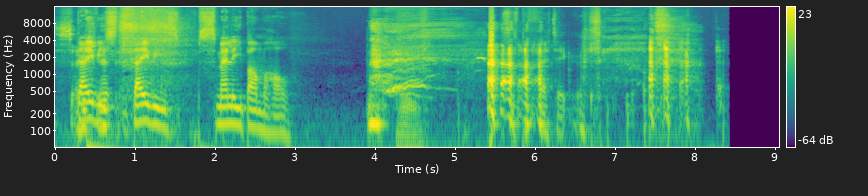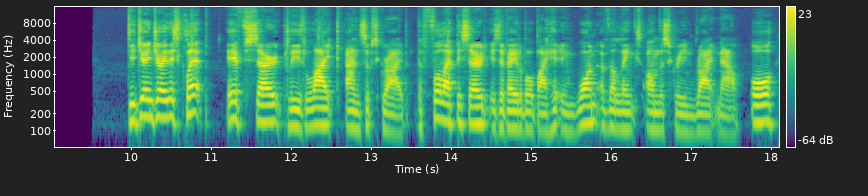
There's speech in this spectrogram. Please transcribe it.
So Davey's shit. Davey's smelly bumhole. this is pathetic. Did you enjoy this clip? If so, please like and subscribe. The full episode is available by hitting one of the links on the screen right now, or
